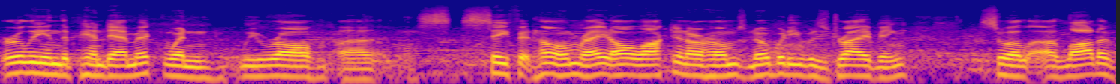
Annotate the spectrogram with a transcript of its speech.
early in the pandemic, when we were all uh, safe at home, right, all locked in our homes, nobody was driving. So a, a lot of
